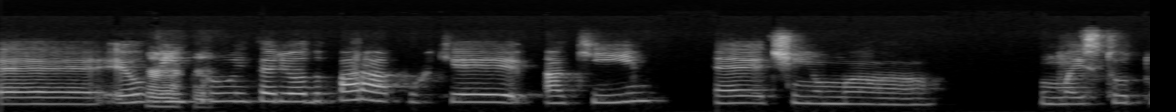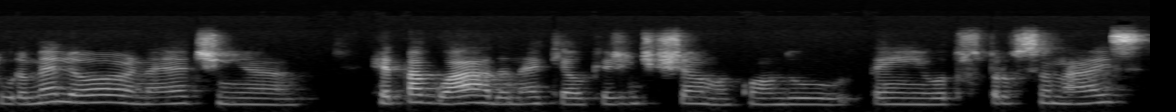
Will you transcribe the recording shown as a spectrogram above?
É, eu vim uhum. para o interior do Pará, porque aqui é, tinha uma, uma estrutura melhor, né? Tinha retaguarda, né? Que é o que a gente chama quando tem outros profissionais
